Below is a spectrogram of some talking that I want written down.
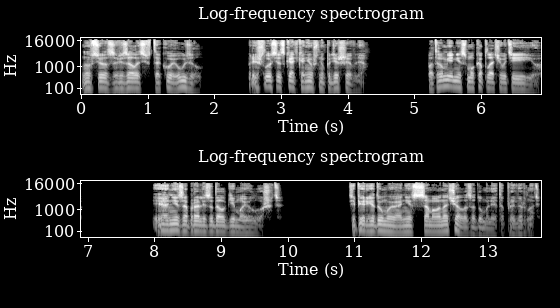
но все завязалось в такой узел. Пришлось искать конюшню подешевле. Потом я не смог оплачивать и ее. И они забрали за долги мою лошадь. Теперь, я думаю, они с самого начала задумали это провернуть.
